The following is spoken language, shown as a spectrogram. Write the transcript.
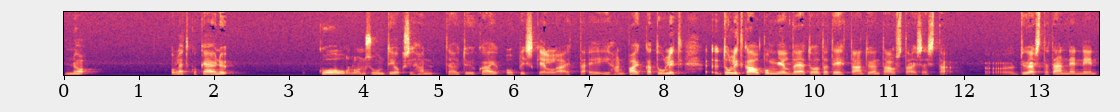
No, oletko käynyt koulun. Suntioksihan täytyy kai opiskella, että ei ihan, vaikka tulit, tulit kaupungilta ja tuolta tehtaan työn taustaisesta työstä tänne, niin,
